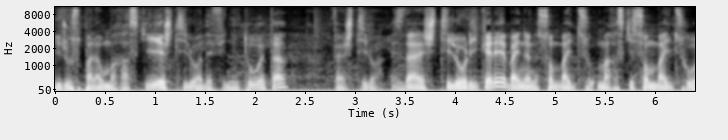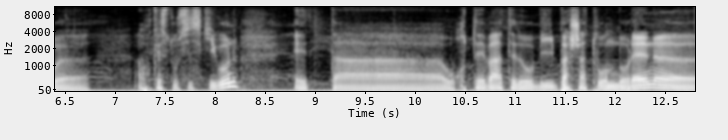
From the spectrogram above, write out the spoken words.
iruz palau marazki, estiloa definitu, eta Fe, estiloa. Ez da estilorik ere, baina zonbaitzu, marazki zonbaitzu uh, aurkeztu zizkigun, eta urte bat edo bi pasatu ondoren uh,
